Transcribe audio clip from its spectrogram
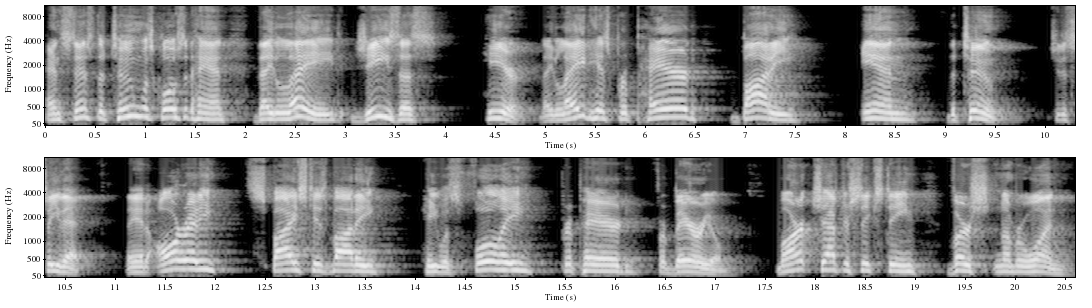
and since the tomb was close at hand, they laid Jesus here. They laid his prepared body in the tomb. I want you to see that. They had already spiced his body he was fully prepared for burial. Mark chapter 16, verse number 1.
